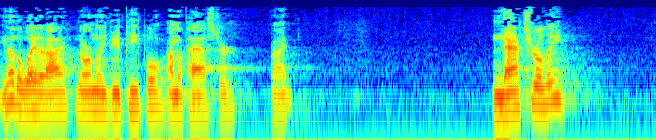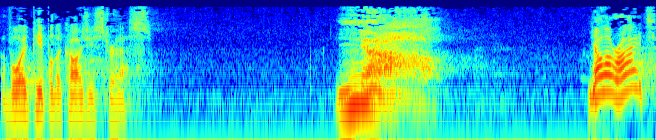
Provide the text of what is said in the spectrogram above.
you know the way that I normally view people? I'm a pastor, right? Naturally, avoid people that cause you stress. No. Y'all alright?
